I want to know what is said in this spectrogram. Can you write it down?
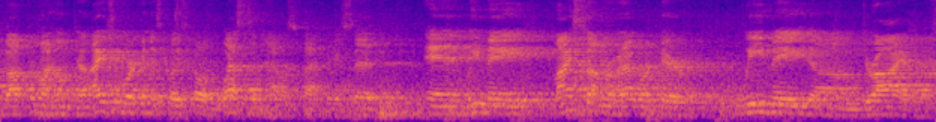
about for my hometown. I used to work in this place called Westinghouse Factory, I said, and we made, my summer when I worked there, we made um, dryers.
